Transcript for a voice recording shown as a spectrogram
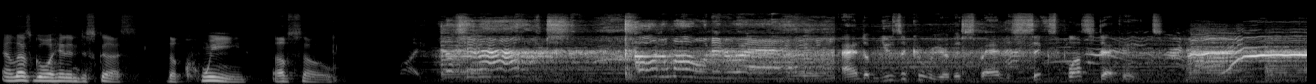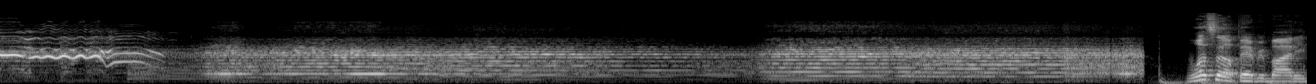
and let's go ahead and discuss the Queen of Soul. And a career that spanned six plus decades. What's up, everybody?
